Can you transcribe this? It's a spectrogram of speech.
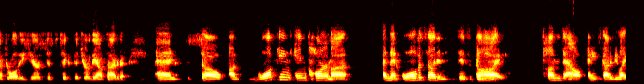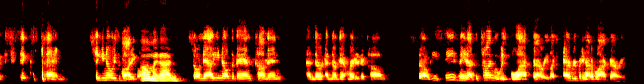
after all these years just to take a picture of the outside of it. And so I'm walking in Karma, and then all of a sudden, this guy comes out, and he's got to be like 6'10. So you know he's a bodyguard. Oh my god. So now you know the van's coming and they're and they're getting ready to come. So he sees me and at the time it was Blackberry, like everybody had a Blackberry.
